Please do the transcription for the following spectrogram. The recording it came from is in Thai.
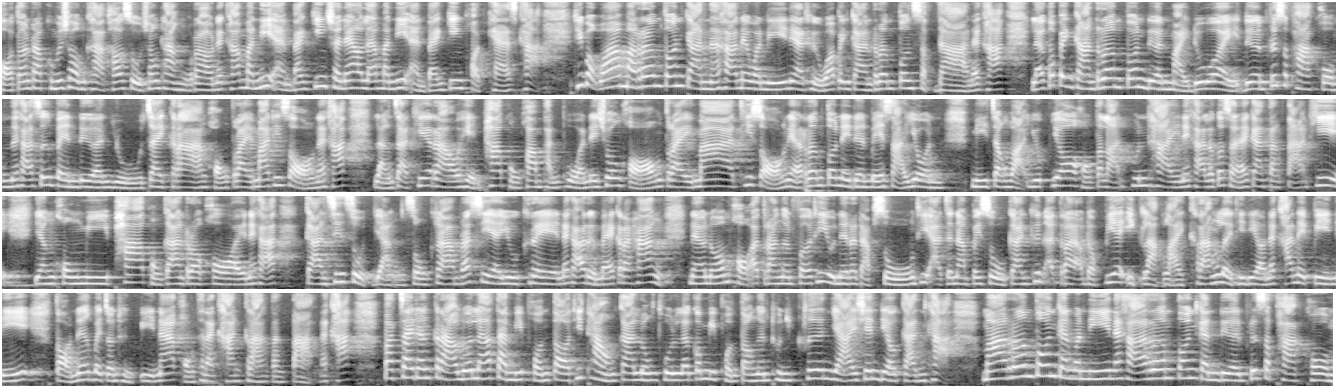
ขอต้อนรับคุณผู้ชมค่ะ เข้าสู่ช่องทางของเรานะคะ Money and Banking Channel และ Money and Banking Podcast ค่ะ ที่บอกว่ามาเริ่มต้นกันนะคะ ในวันนี้เนี่ยถือว่าเป็นการเริ่มต้นสัปดาห์นะคะ แล้วก็เป็นการเริ่มต้นเดือนใหม่ด้วย เดือนพฤษภาคมนะคะ ซึ่งเป็นเดือนอยู่ใจกลางของไตรมาสที่2นะคะหลังจากที่เราเห็นภาพของความผันผวนในช่วงของไตรมาสที่2เนี่ยเริ่มต้นในเดือนเมษายน มีจังหวะยุบย่อของตลาดหุ้นไทยนะคะแล้วก็สถานการณ์ต่างๆ ที่ยังคงมีภาพของการรอคอยนะคะการสิ้นสุดอย่างสงครามรัสเซียยูเครนนะคะหรือแม้กระทั่งแนวโน้มของอัตราเงินเฟอ้อที่อยู่ในระดับสูง ที่อาจจะนำไปสู่การขึ้นอัตราดอกเบี้ยอีกหลากหลายครั้งเลยทีเดียวนะคะ ในปีนี้ต่อเนื่องไปจนถึงปีหน้าของธนาคารกลางต่าง ๆนะคะ ปัจจัยดังกล่าวล้วนแล้ว แต่มีผลต่อทิศทางของการลงทุน แล้วก็มีผลต่อเงินทุนเคลื่อนย้ายเช่นเดียวกันค่ะ มาเริ่มต้นกันวันนี้นะคะ เริ่มต้นกันเดือนพฤษภาคม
